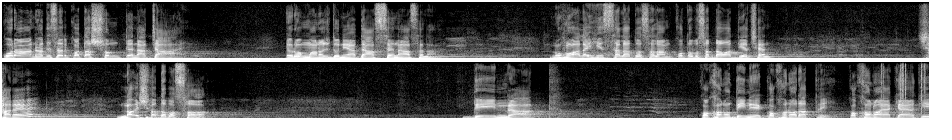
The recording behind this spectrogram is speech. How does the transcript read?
কোরআন হাদিসের কথা শুনতে না চায়, এরম মানুষ দুনিয়াতে আসছে না আসে না? নুহু আলাইহি সালাম কত বছর দাওয়াত দিয়েছেন? সাড়ে নয় শত বছর। দিন রাত, কখনো দিনে, কখনো রাত্রে, কখনো একে একই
